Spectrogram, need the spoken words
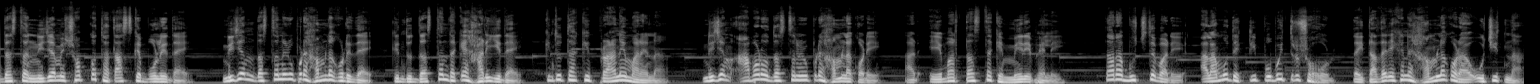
দাস্তান নিজামের সব কথা তাসকে বলে দেয়। নিজাম দাস্তানের উপরে হামলা করে দেয়, কিন্তু দাস্তান তাকে হারিয়ে দেয়, কিন্তু তাকে প্রাণে মারে না। নিজাম আবারও দাস্তানের উপরে হামলা করে, আর এবার তাস তাকে মেরে ফেলে। তারা বুঝতে পারে, আলামুদ একটি পবিত্র শহর, তাই তাদের এখানে হামলা করা উচিত না।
